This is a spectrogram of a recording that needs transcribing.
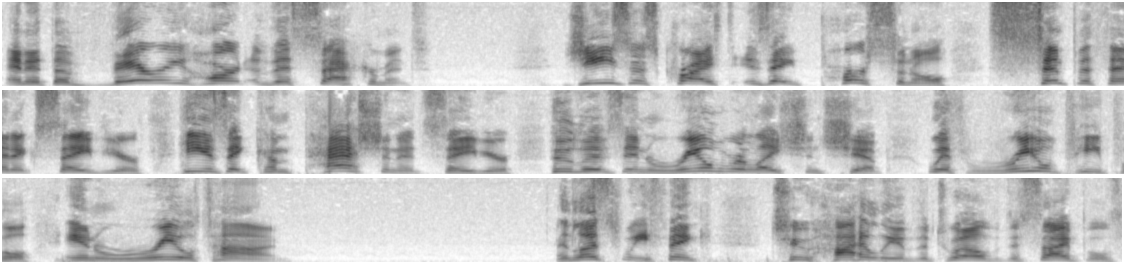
and at the very heart of this sacrament. Jesus Christ is a personal, sympathetic Savior. He is a compassionate Savior who lives in real relationship with real people in real time. Unless we think too highly of the 12 disciples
